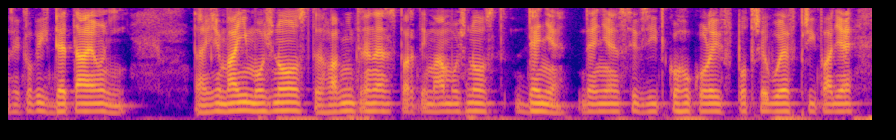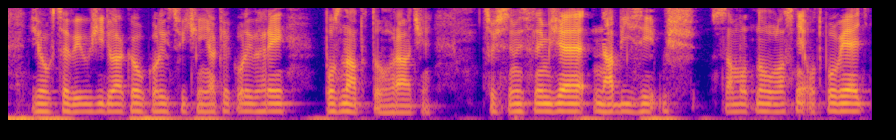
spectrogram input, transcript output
řekl bych, detailní. Takže mají možnost, hlavní trenér Sparty má možnost denně, denně si vzít kohokoliv potřebuje v případě, že ho chce využít do jakéhokoliv cvičení, jakékoliv hry, poznat toho hráče. Což si myslím, že nabízí už samotnou vlastně odpověď,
